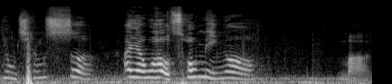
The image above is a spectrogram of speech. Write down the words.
用枪射！哎呀，我好聪明哦！妈的！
